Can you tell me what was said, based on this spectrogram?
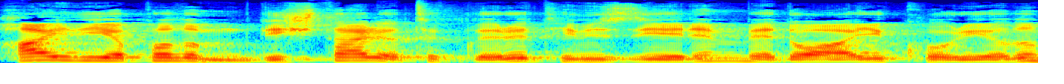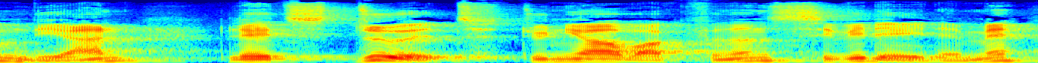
haydi yapalım, dijital atıkları temizleyelim ve doğayı koruyalım diyen Let's Do It Dünya Vakfı'nın sivil eylemi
